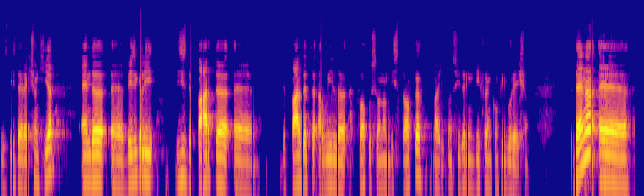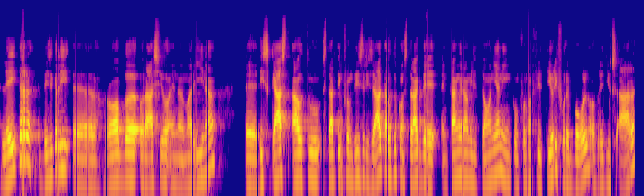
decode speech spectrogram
which is this direction here. And uh, uh, basically, this is the part, the part that I will focus on on this talk by considering different configuration. Then uh, later, basically, uh, Rob, Horacio, and uh, Marina discussed how to, starting from this result, how to construct the entanglement Hamiltonian in conformal field theory for a ball of radius r.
